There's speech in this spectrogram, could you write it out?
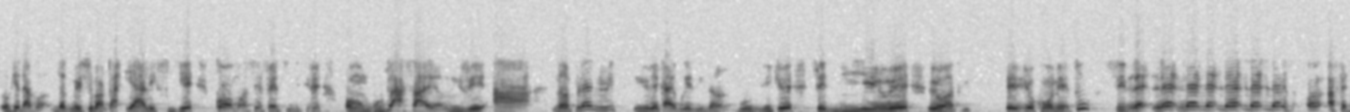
Ok, d'accord? Donc, M. Baka, il a expliqué comment c'est fait on goûte à ça, arrivé à, dans pleine nuit, il arrive avec le président, vous dit que c'est d'y rentrer. Et il connaît tout. Si les, les, les, les, les, en fait,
